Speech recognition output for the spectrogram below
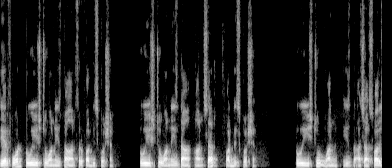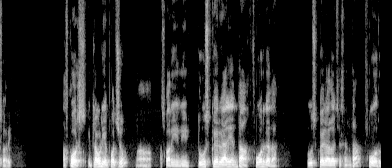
there four two is to one is the answer for this question two is to one is the answer for this question two is to one is the అచ్చా సారీ సారీ అఫ్ కోర్స్ ఇట్లా కూడా చెప్పొచ్చు. సారీ ఇది టూ స్క్వేర్ వాల్యూ ఎంత? ఫోర్ కదా. టూ స్క్వేర్ వాల్యూ వచ్చేసి ఎంత? ఫోర్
